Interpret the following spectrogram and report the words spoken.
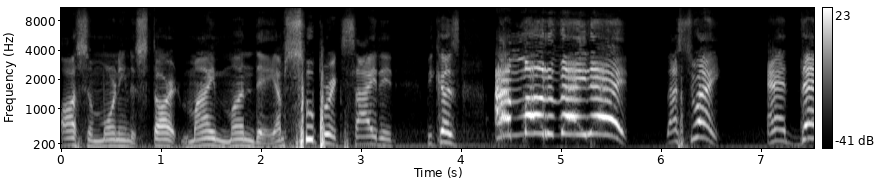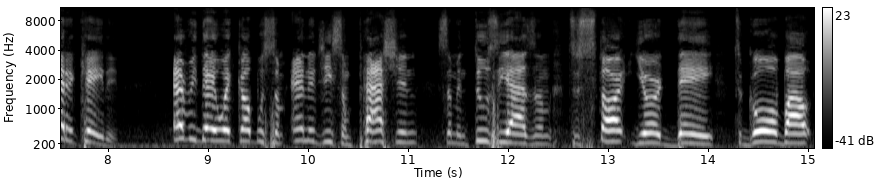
Awesome morning to start my Monday. I'm super excited because I'm motivated. That's right. And dedicated. Every day, wake up with some energy, some passion, some enthusiasm to start your day, to go about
